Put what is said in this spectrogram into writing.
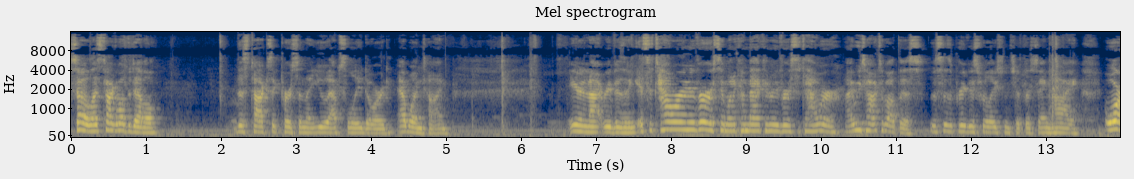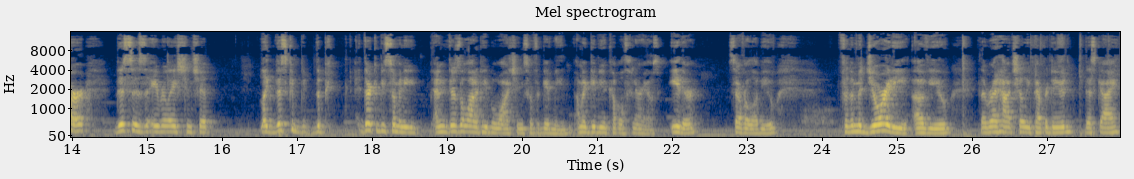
So let's talk about the devil. This toxic person that you absolutely adored at one time you're not revisiting. It's a tower in reverse. They want to come back and reverse the tower. I, we talked about this. This is a previous relationship. They're saying hi. Or this is a relationship, like this could be, the there could be so many, and there's a lot of people watching, so forgive me. I'm going to give you a couple scenarios. Either, several of you, for the majority of you, the red hot chili pepper dude, this guy,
